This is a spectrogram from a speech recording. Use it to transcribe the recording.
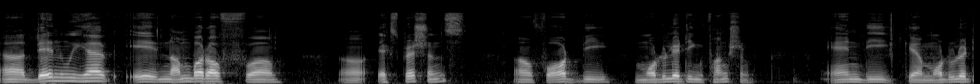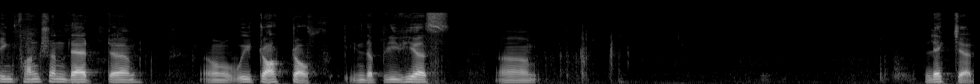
Then we have a number of uh, uh, expressions uh, for the modulating function. And the uh, modulating function that um, we talked of in the previous um, lecture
